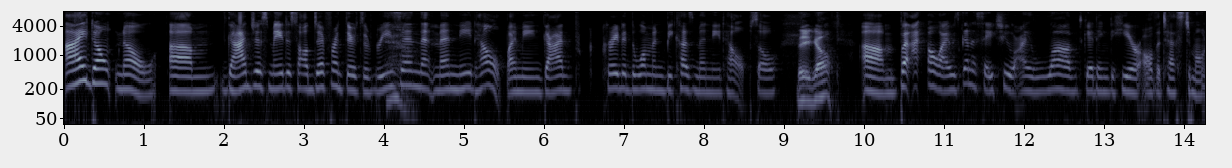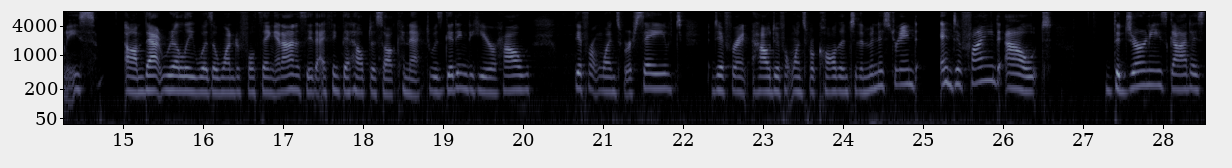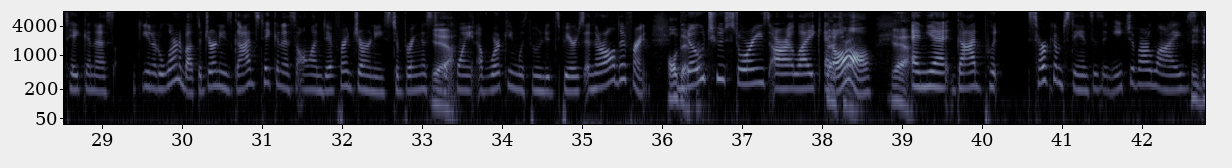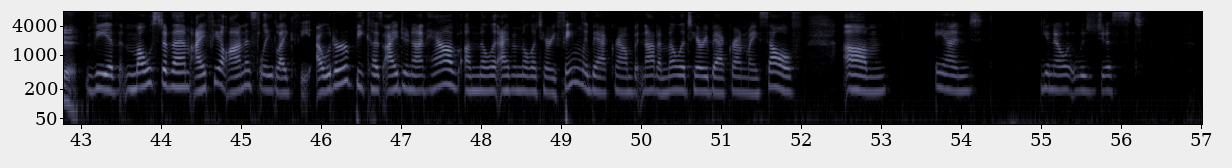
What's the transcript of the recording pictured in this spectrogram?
I don't know. Um, God just made us all different. There's a reason that men need help. I mean, God created the woman because men need help. So, There you go. um, but I, oh, I was gonna say too. I loved getting to hear all the testimonies. Um, that really was a wonderful thing, and honestly, I think that helped us all connect. Was getting to hear how different ones were saved, different how different ones were called into the ministry, and and to find out the journeys God has taken us, you know, to learn about the journeys God's taken us all on different journeys to bring us to the point of working with wounded spirits, and they're all different. All different. No two stories are alike at That's right. all. Yeah. And yet God put circumstances in each of our lives. He did. Via the, most of them, I feel honestly like the outer because I do not have a mili- I have a military family background, but not a military background myself. Um, and you know, it was just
